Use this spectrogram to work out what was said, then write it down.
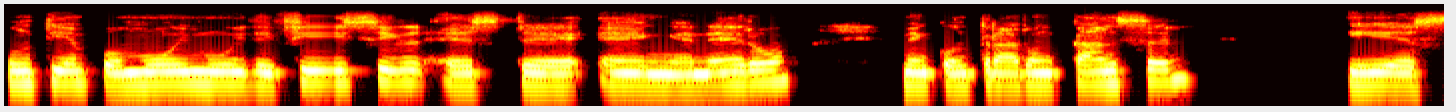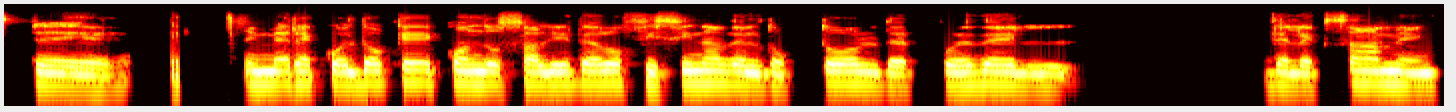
un tiempo muy, muy difícil. Este, en enero me encontraron cáncer y este y me recuerdo que cuando salí de la oficina del doctor después del, del examen,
